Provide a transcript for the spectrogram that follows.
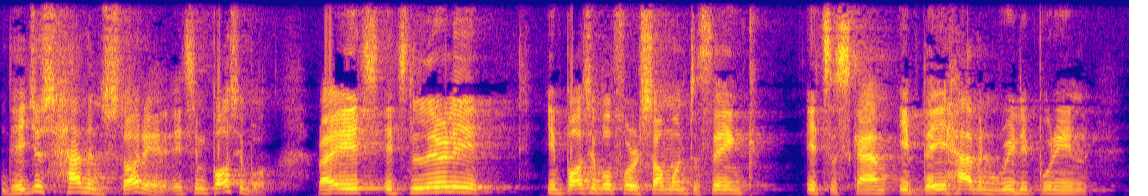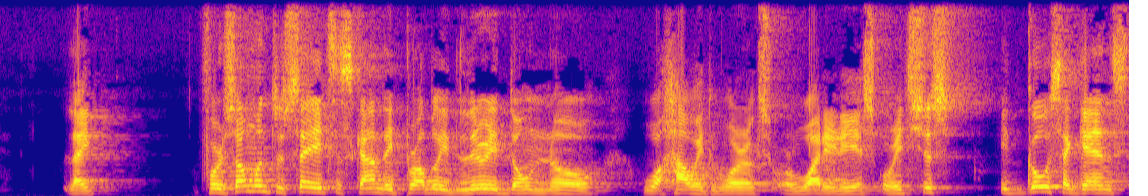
they just haven't studied. It's impossible, right? It's, it's literally impossible for someone to think it's a scam if they haven't really put in, like, for someone to say it's a scam, they probably literally don't know what, how it works or what it is, or it's just, it goes against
